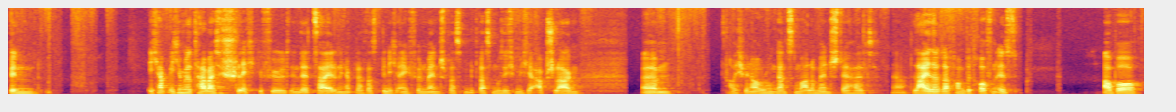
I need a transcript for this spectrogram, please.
bin, ich habe mich immer teilweise schlecht gefühlt in der Zeit und ich habe gedacht, was bin ich eigentlich für ein Mensch, was, mit was muss ich mich hier abschlagen. Ähm, aber ich bin auch nur ein ganz normaler Mensch, der halt ja, leider davon betroffen ist. Aber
